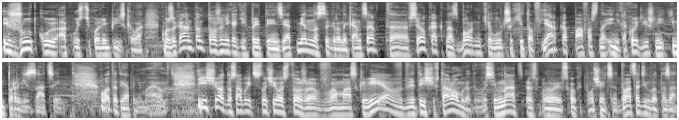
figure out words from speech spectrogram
и жуткую акустику Олимпийского. К музыкантам тоже никаких претензий. Отменно сыгранный концерт. э, все как на сборнике лучших хитов. Ярко, пафосно и никакой лишней импровизации. Вот это я понимаю. И еще одно событие случилось тоже в Москве в 2002 году. 18, э, сколько это получается? 21 год назад.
